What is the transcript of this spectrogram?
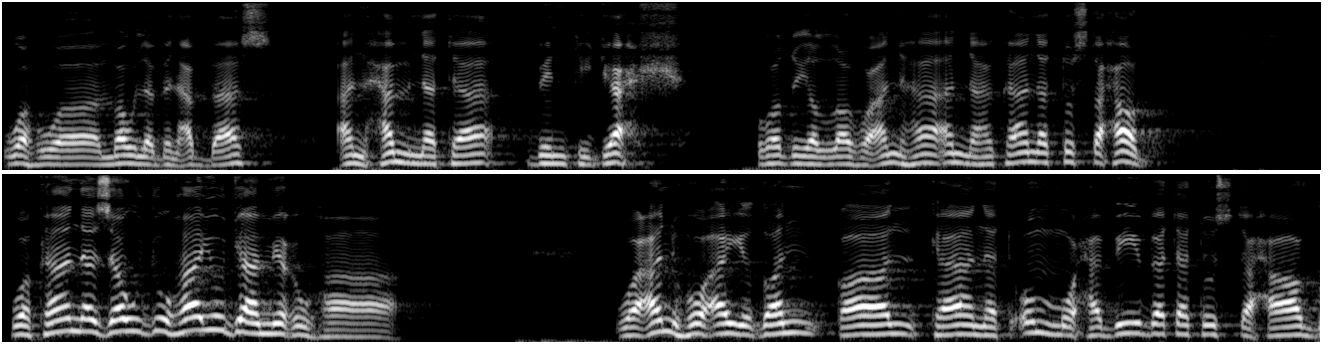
وهو مولى بن عباس عن حمنة بنت جحش رضي الله عنها أنها كانت تستحاض وكان زوجها يجامعها. وعنه أيضا قال كانت أم حبيبة تستحاض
